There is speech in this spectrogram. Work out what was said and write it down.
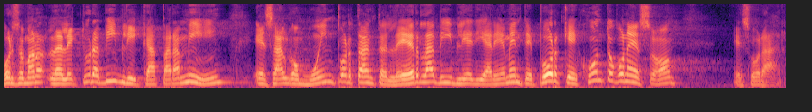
Por eso, hermano, la lectura bíblica para mí es algo muy importante, leer la Biblia diariamente, porque junto con eso es orar.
